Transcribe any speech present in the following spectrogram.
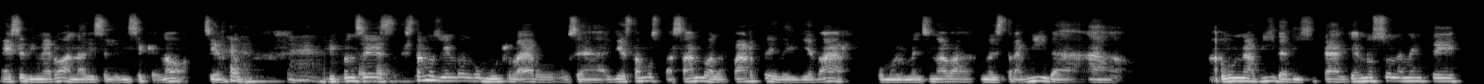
ese dinero a nadie se le dice que no, ¿cierto? Entonces, estamos viendo algo muy raro, o sea, ya estamos pasando a la parte de llevar, como lo mencionaba, nuestra vida a, a una vida digital, ya no solamente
